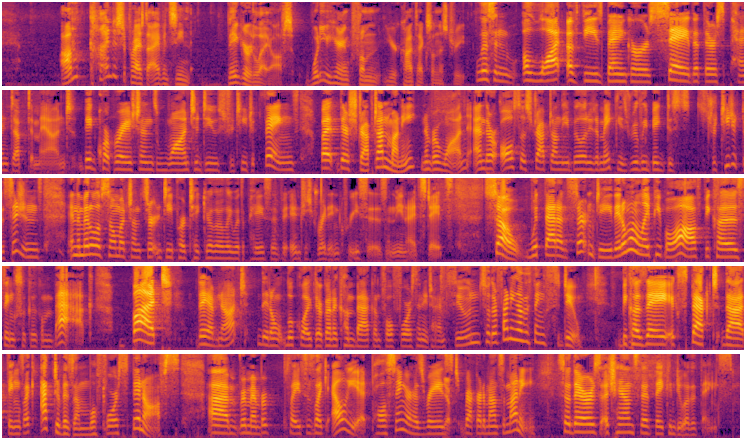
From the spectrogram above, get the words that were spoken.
I'm kind of surprised I haven't seen bigger layoffs. What are you hearing from your contacts on the street? Listen, a lot of these bankers say that there's pent up demand. Big corporations want to do strategic things, but they're strapped on money, number one, and they're also strapped on the ability to make these really big strategic decisions in the middle of so much uncertainty, particularly with the pace of interest rate increases in the United States. So, with that uncertainty, they don't want to lay people off because things could come back. But they have not. They don't look like they're going to come back in full force anytime soon. So they're finding other things to do because they expect that things like activism will force spin offs. Um, remember, places like Elliott, Paul Singer has raised yep. record amounts of money. So there's a chance that they can do other things.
